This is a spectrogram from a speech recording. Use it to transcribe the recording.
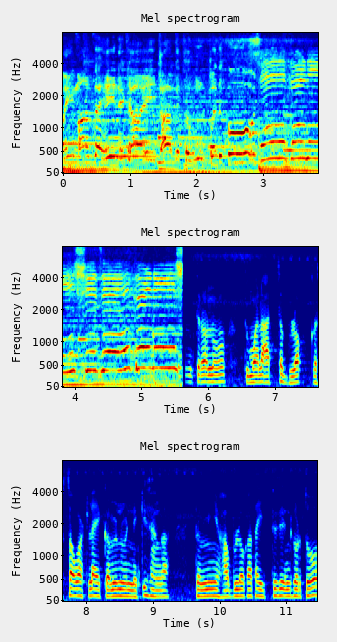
महिमा कहे न जाए लागत हूँ पद को। जय गणेश जय गणेश। मित्रांनो तुम्हाला आजचा ब्लॉग कसा वाटला आहे कमेंटमध्ये नक्की सांगा. तर मी हा ब्लॉग आता इथेच एंड करतो.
